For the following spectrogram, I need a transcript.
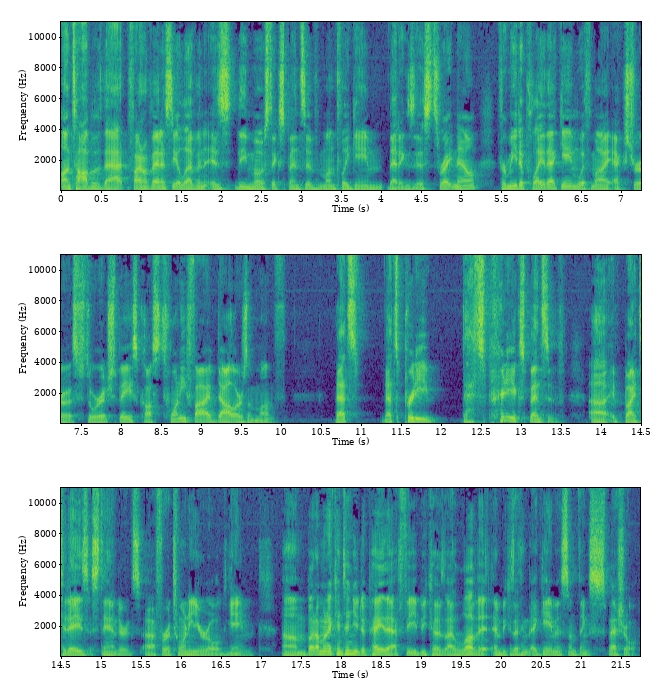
on top of that, Final Fantasy XI is the most expensive monthly game that exists right now. For me to play that game with my extra storage space costs twenty five dollars a month. That's that's pretty that's pretty expensive uh, if by today's standards uh, for a twenty year old game. Um, but I'm going to continue to pay that fee because I love it and because I think that game is something special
